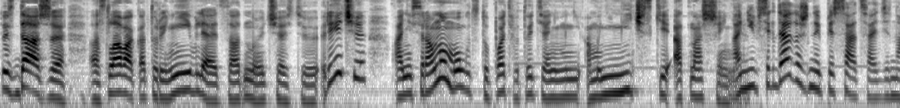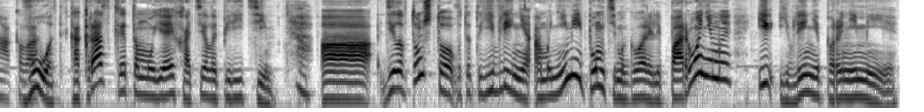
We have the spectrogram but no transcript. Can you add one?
То есть даже э, слова, которые не являются одной частью речи, они все равно могут вступать вот в эти амони- амонимические отношения. Они всегда должны писаться одинаково. Вот, как раз к этому я и хотела перейти. А, дело в том, что вот это явление амонимии, помните, мы говорили паронимы и явление паронимии.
